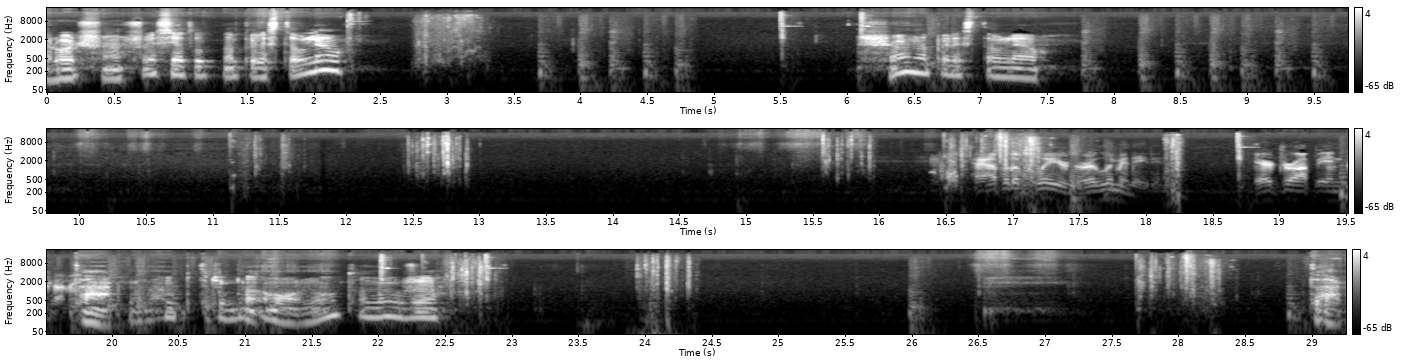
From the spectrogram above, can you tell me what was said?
Коротше, щось я тут не переставляв. Що не переставляв? Half of the players are eliminated. Airdrop incoming. Так, нам потрібно. О, ну то ми вже. Так,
